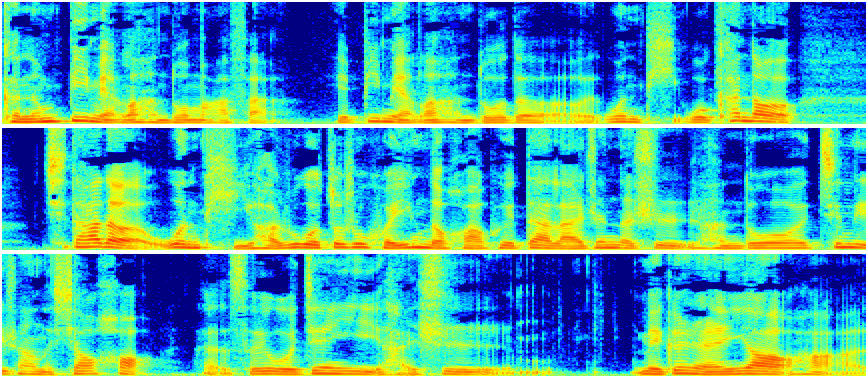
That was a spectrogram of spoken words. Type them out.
可能避免了很多麻烦，也避免了很多的问题。我看到其他的问题哈，如果做出回应的话，会带来真的是很多精力上的消耗。呃，所以我建议还是。每个人要哈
